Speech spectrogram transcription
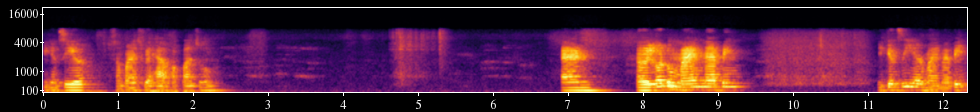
You can see here some points we have up also and now we'll go to mind mapping. You can see here mind mapping.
